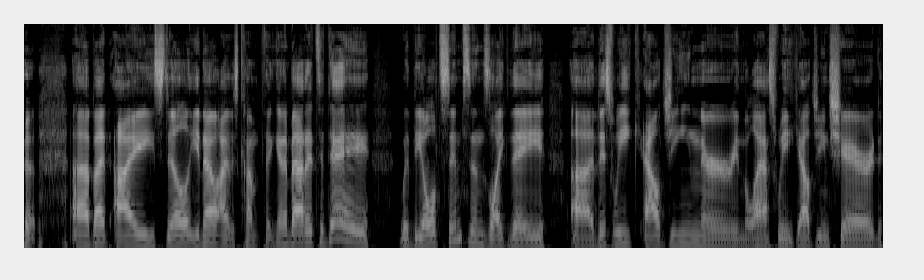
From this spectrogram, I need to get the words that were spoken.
uh, but I still, you know, I was come thinking about it today with the old Simpsons. Like they, uh, this week, Al Jean, or in the last week, Al Jean shared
